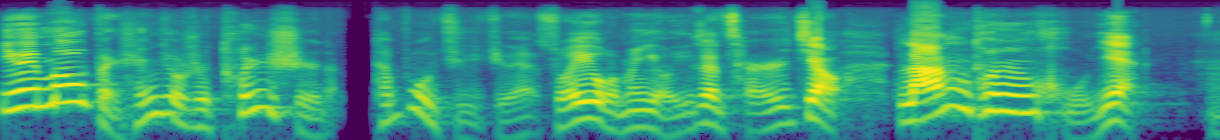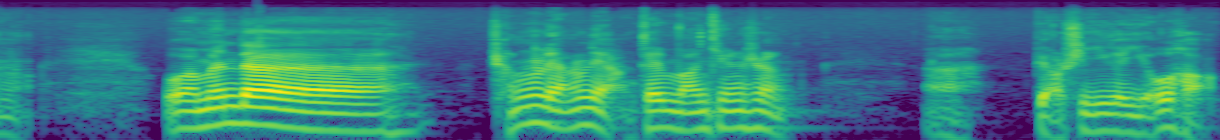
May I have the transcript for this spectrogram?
因为猫本身就是吞食的，它不咀嚼，所以我们有一个词儿叫“狼吞虎咽”。嗯，我们的程两两跟王清盛啊表示一个友好。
